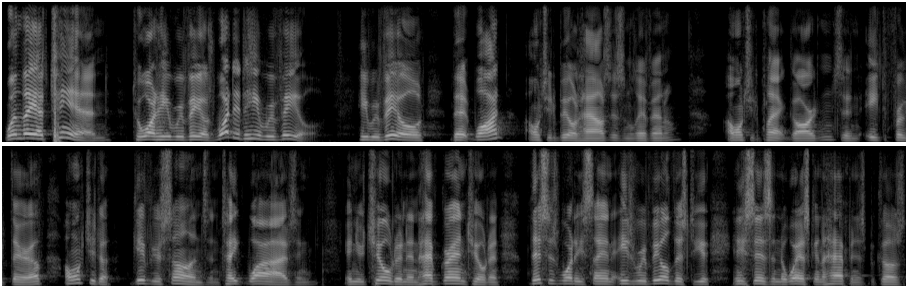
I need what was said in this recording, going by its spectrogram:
When they attend to what he reveals, what did he reveal? He revealed that what? I want you to build houses and live in them. I want you to plant gardens and eat the fruit thereof. I want you to give your sons and take wives and, and your children and have grandchildren. This is what he's saying. He's revealed this to you. And he says, and the way it's going to happen is because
